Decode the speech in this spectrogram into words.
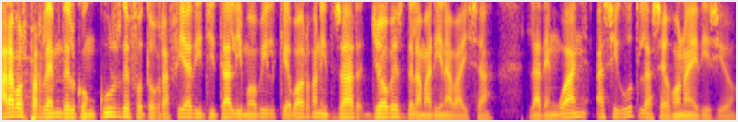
Ara vos parlem del concurs de fotografia digital i mòbil que va organitzar Joves de la Marina Baixa. La d'enguany ha sigut la segona edició.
